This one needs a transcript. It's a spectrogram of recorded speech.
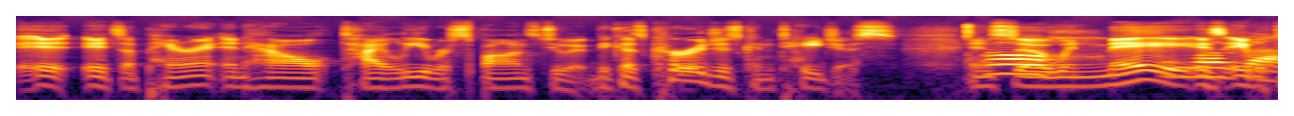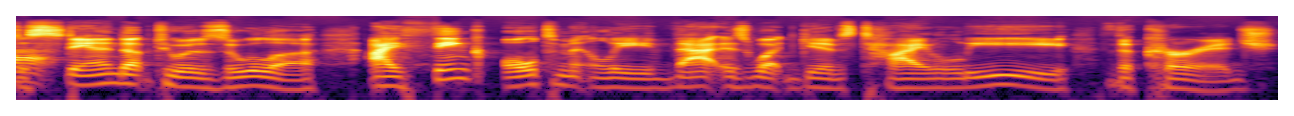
it, it's apparent in how Ty Lee responds to it because courage is contagious. And so Oh, when Mai is able that. to stand up to Azula, I think ultimately that is what gives Ty Lee the courage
